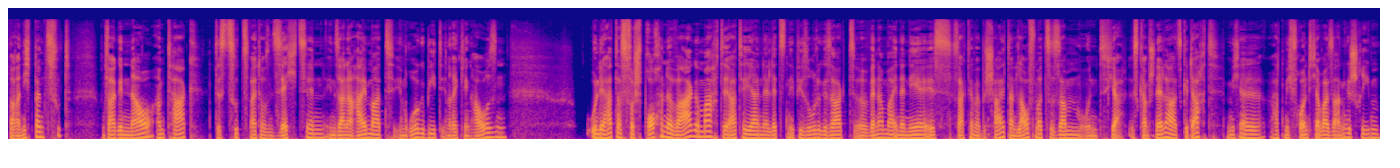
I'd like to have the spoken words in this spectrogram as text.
war er nicht beim ZUT und war genau am Tag des ZUT 2016 in seiner Heimat im Ruhrgebiet in Recklinghausen Und er hat das Versprochene wahrgemacht. Er hatte ja in der letzten Episode gesagt, äh, wenn er mal in der Nähe ist, sagt er mir Bescheid, dann laufen wir zusammen. Und ja, es kam schneller als gedacht. Michael hat mich freundlicherweise angeschrieben.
